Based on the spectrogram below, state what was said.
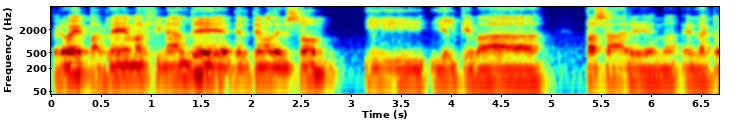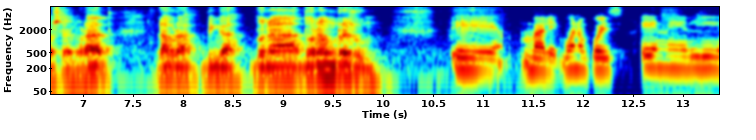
però bé, parlem al final de, del tema del son i, i el que va passar en, en l'actuació de Morat. Laura, vinga, dona, dona un resum. Eh, vale, bueno, pues en el,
